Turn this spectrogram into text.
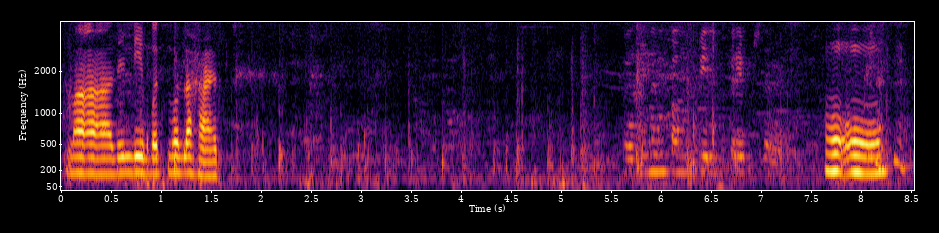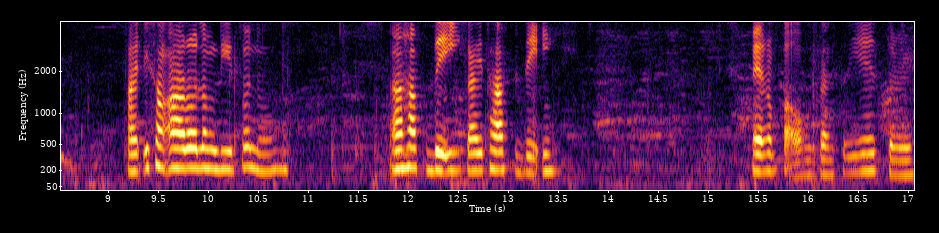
malilibot mo lahat. Pwede nang pang field trip sir. Oo. Kahit isang araw lang dito, no? Ah, half day, kahit half day. Meron pa, oh, Grand Theater.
